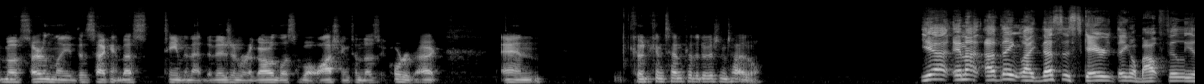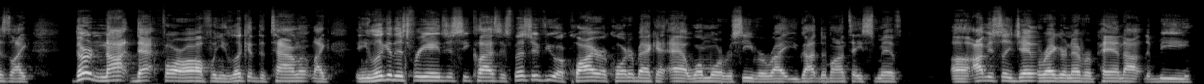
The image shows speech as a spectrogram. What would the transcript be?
most certainly the second best team in that division, regardless of what Washington does at quarterback. And could contend for the division title. Yeah, and I, I think like that's the scary thing about Philly is like they're not that far off when you look at the talent. Like, and you look at this free agency class, especially if you acquire a quarterback and add one more receiver, right? You got DeVonta Smith. Uh, obviously, Jalen Reagor never panned out to be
